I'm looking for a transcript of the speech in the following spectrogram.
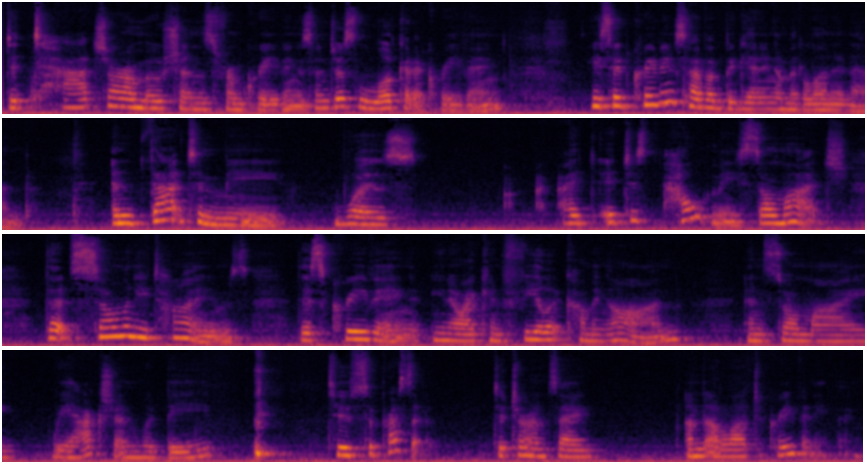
detach our emotions from cravings and just look at a craving, he said cravings have a beginning, a middle, and an end. And that to me was, I, it just helped me so much that so many times this craving, you know, I can feel it coming on. And so my reaction would be to suppress it, to turn and say, I'm not allowed to crave anything.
